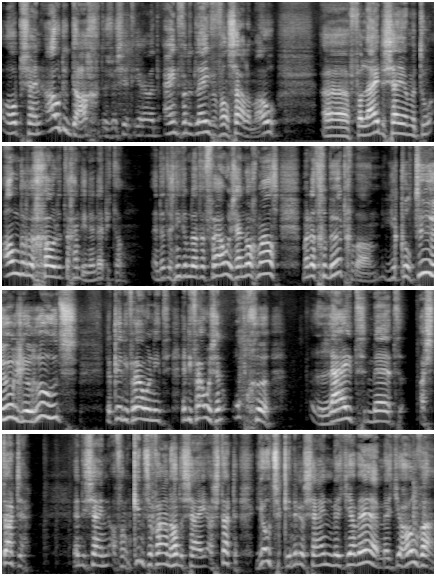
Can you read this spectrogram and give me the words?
op zijn oude dag, dus we zitten hier aan het eind van het leven van Salomo, uh, verleidde zij hem ertoe andere goden te gaan dienen. Dat heb je het. En dat is niet omdat het vrouwen zijn, nogmaals, maar dat gebeurt gewoon. Je cultuur, je roots, dan kun je die vrouwen niet. En die vrouwen zijn opgeleid met Astarte. En die zijn van kinds af aan hadden zij Astarte. Joodse kinderen zijn met Yahweh, met Jehovah.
